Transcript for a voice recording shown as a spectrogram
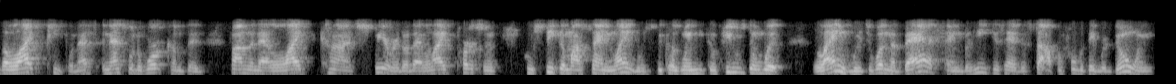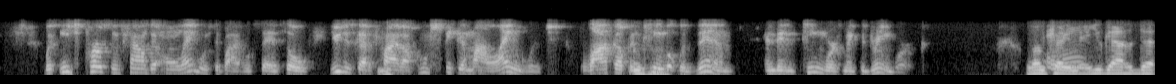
the like people. And that's and that's where the work comes in. Finding that like kind spirit or that like person who speak in my same language. Because when he confused them with language, it wasn't a bad thing, but he just had to stop them for what they were doing. But each person found their own language, the Bible says. So you just got to find out who's speaking my language, lock up and mm-hmm. team up with them, and then teamwork make the dream work. Well, I'm telling you, man, you guys are de-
